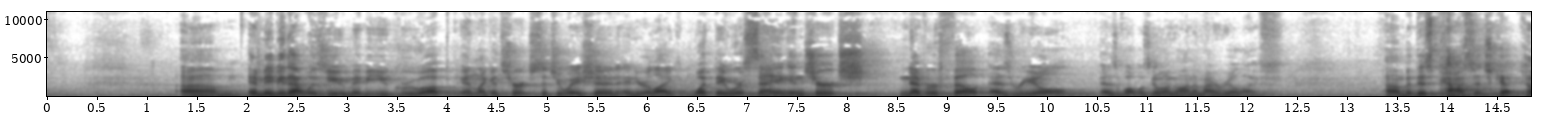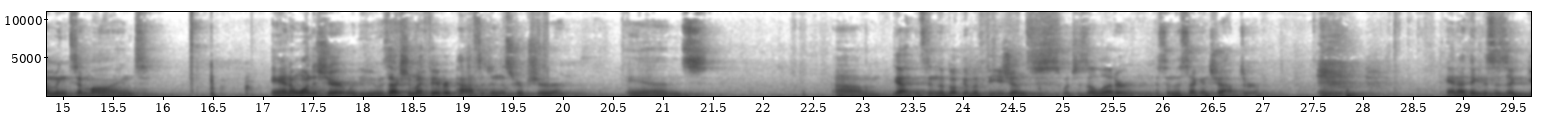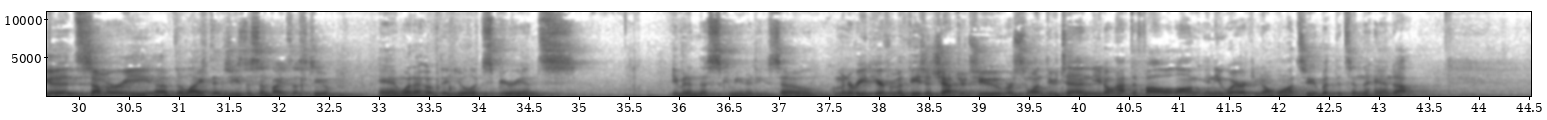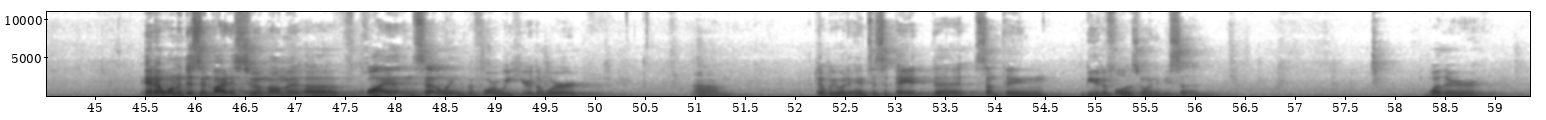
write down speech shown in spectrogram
Um, and maybe that was you. Maybe you grew up in like a church situation and you're like, what they were saying in church never felt as real as what was going on in my real life. Um, but this passage kept coming to mind, and I wanted to share it with you. It's actually my favorite passage in the scripture, and um, yeah, it's in the book of Ephesians, which is a letter. It's in the second chapter. And I think this is a good summary of the life that Jesus invites us to and what I hope that you'll experience even in this community. So I'm going to read here from Ephesians chapter 2, verse 1 through 10. You don't have to follow along anywhere if you don't want to, but it's in the handout. And I want to just invite us to a moment of quiet and settling before we hear the word. Um, that we would anticipate that something beautiful is going to be said. Whether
